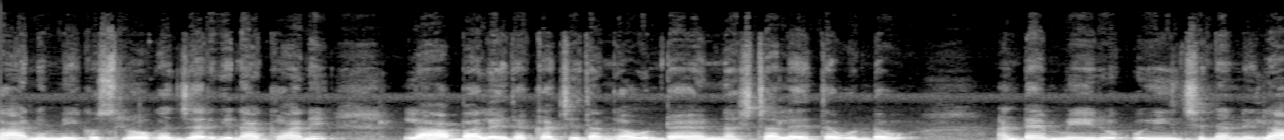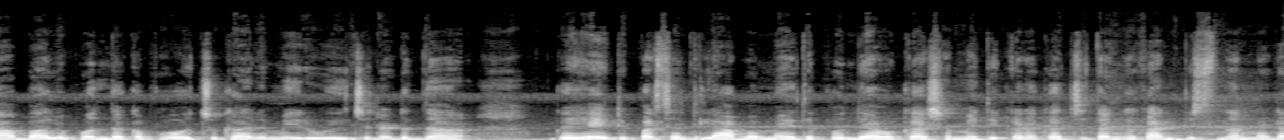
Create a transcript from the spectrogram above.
కానీ మీకు స్లోగా జరిగినా కానీ లాభాలు అయితే ఖచ్చితంగా ఉంటాయని నష్టాలు అయితే ఉండవు. అంటే మీరు ఊహించినన్ని లాభాలు పొందకపోవచ్చు. కానీ మీరు ఊహించినట్టు దా ఒక ఎయిటీ పర్సెంట్ లాభం అయితే పొందే అవకాశం అయితే ఇక్కడ ఖచ్చితంగా కనిపిస్తుంది అనమాట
